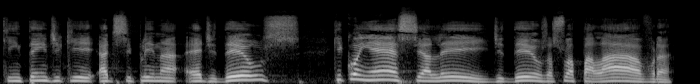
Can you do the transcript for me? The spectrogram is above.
que entende que a disciplina é de Deus, que conhece a lei de Deus, a sua palavra,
